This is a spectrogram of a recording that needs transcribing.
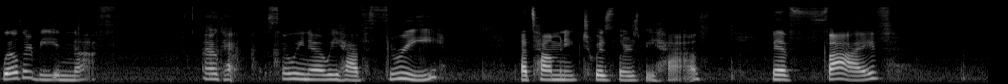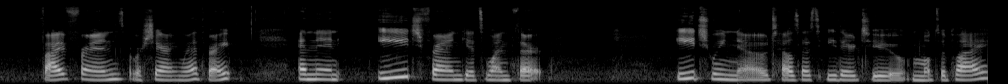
will there be enough? Okay, so we know we have three. That's how many Twizzlers we have. We have five, five friends that we're sharing with, right? And then each friend gets one third. Each we know tells us either to multiply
